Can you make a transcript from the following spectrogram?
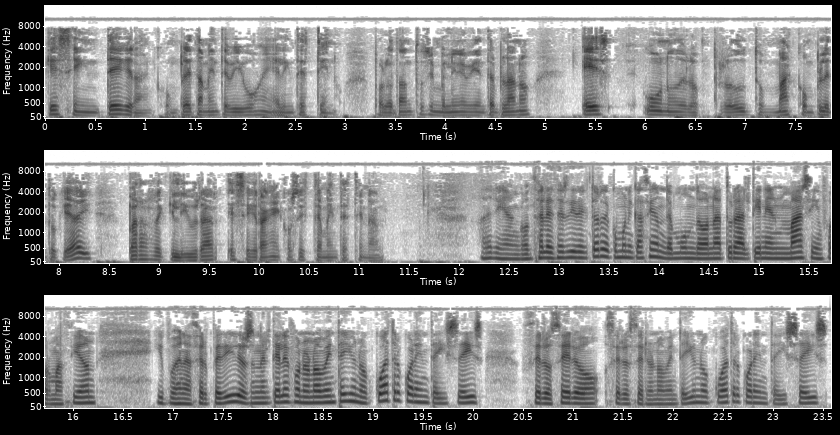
que se integran completamente vivos en el intestino. Por lo tanto, simbiolino y vientre plano es uno de los productos más completos que hay para reequilibrar ese gran ecosistema intestinal. Adrián González es director de comunicación de Mundo Natural. Tienen más información y pueden hacer pedidos en el teléfono 91 446 0000 91 446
